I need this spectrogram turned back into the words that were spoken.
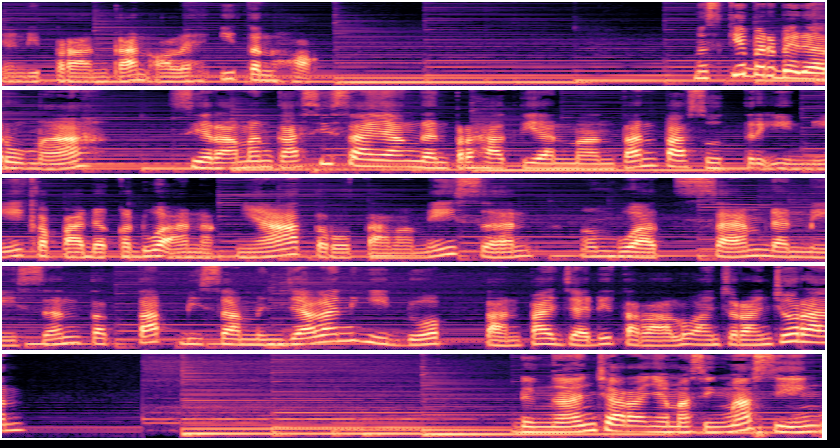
yang diperankan oleh Ethan Hawke. Meski berbeda rumah, siraman kasih sayang dan perhatian mantan pasutri ini kepada kedua anaknya, terutama Mason, membuat Sam dan Mason tetap bisa menjalani hidup tanpa jadi terlalu ancur-ancuran. Dengan caranya masing-masing,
